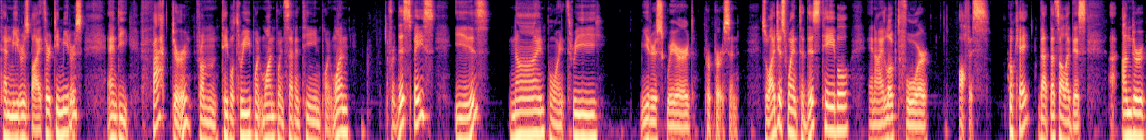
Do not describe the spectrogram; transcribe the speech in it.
10 meters by 13 meters. And the factor from table 3.1.17.1 for this space is 9.3 meters squared per person. So I just went to this table and I looked for office. Okay, that, that's all I did. Uh, under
